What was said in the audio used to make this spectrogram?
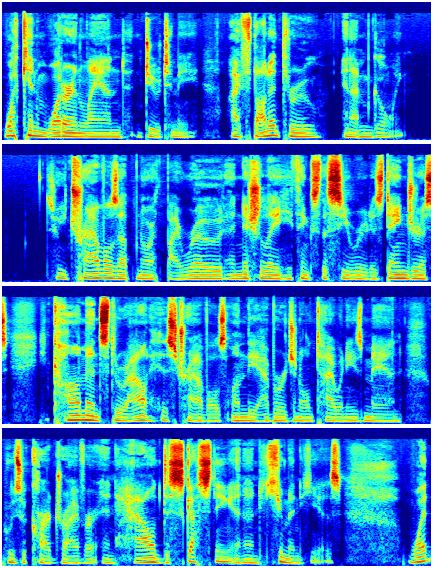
What can water and land do to me? I've thought it through and I'm going. So he travels up north by road. Initially, he thinks the sea route is dangerous. He comments throughout his travels on the Aboriginal Taiwanese man who's a cart driver and how disgusting and unhuman he is. What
